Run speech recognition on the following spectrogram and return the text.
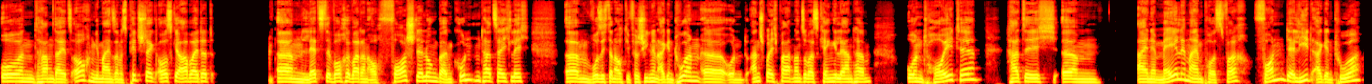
und haben da jetzt auch ein gemeinsames Pitch-Deck ausgearbeitet ähm, letzte Woche war dann auch Vorstellung beim Kunden tatsächlich, ähm, wo sich dann auch die verschiedenen Agenturen äh, und Ansprechpartner und sowas kennengelernt haben. Und heute hatte ich ähm, eine Mail in meinem Postfach von der Lead-Agentur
